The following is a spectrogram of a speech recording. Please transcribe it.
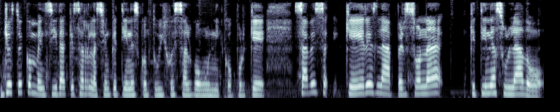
Yo estoy convencida que esa relación que tienes con tu hijo es algo único, porque sabes que eres la persona que tiene a su lado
